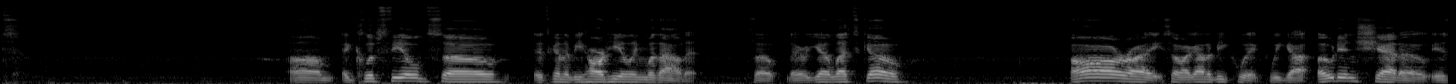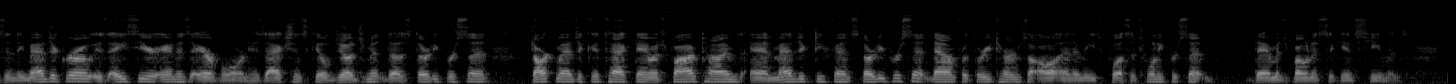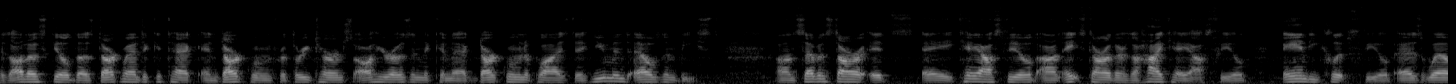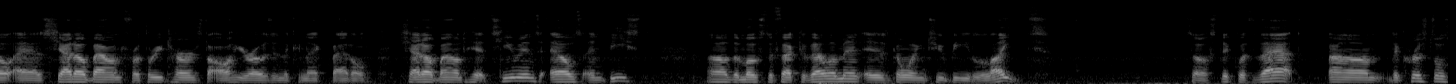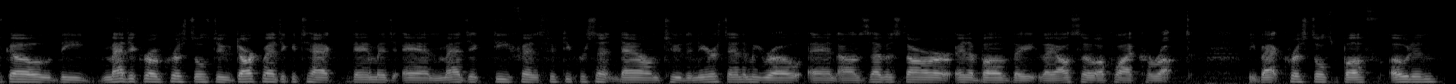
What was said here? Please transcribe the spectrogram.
um, Eclipse Field, so it's going to be hard healing without it. So there we go. Let's go. Alright, so I gotta be quick. We got Odin Shadow is in the Magic Row, is Aesir, and is Airborne. His action skill Judgment does 30% Dark magic attack damage 5 times, and magic defense 30% down for 3 turns to all enemies, plus a 20% damage bonus against humans. His auto skill does dark magic attack and dark wound for 3 turns to all heroes in the connect. Dark wound applies to humans, elves, and beasts. On 7 star, it's a chaos field. On 8 star, there's a high chaos field and Eclipse Field, as well as Shadowbound for three turns to all heroes in the Connect battle. Shadowbound hits humans, elves, and beasts. Uh, the most effective element is going to be light. So stick with that. Um, the crystals go, the Magic Row crystals do dark magic attack damage and magic defense 50% down to the nearest enemy row. And on 7 star and above, they, they also apply corrupt. The back crystals buff Odin,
